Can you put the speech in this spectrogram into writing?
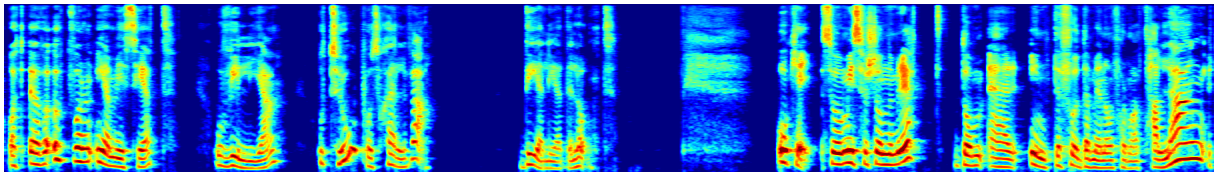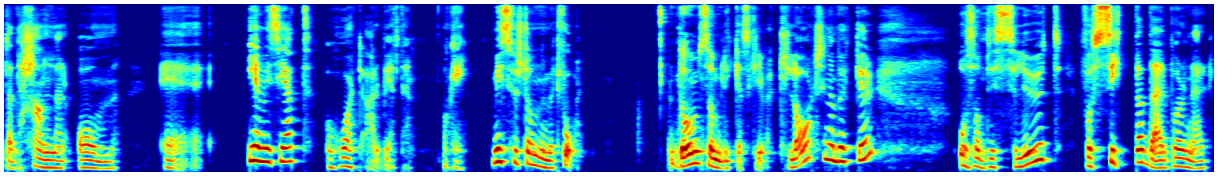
Och att öva upp vår envishet och vilja och tro på oss själva, det leder långt. Okej, så missförstånd nummer ett. De är inte födda med någon form av talang, utan det handlar om eh, envishet och hårt arbete. Okej, okay, missförstånd nummer två. De som lyckas skriva klart sina böcker och som till slut får sitta där på den här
